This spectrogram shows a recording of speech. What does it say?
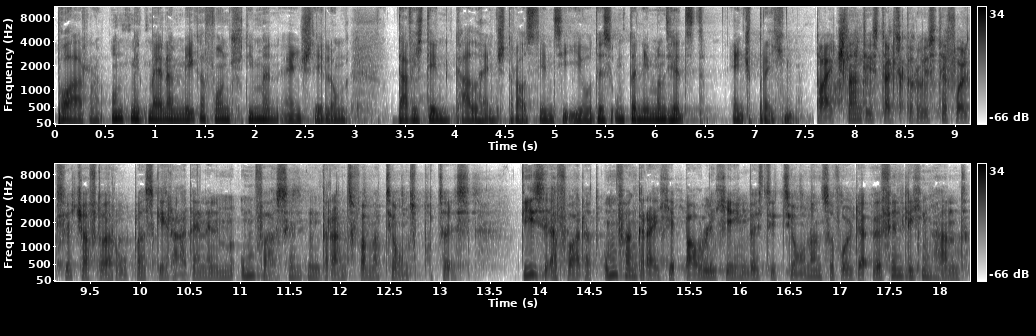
POR. Und mit meiner Megafon-Stimmeneinstellung darf ich den Karl-Heinz Strauß, den CEO des Unternehmens, jetzt einsprechen. Deutschland ist als größte Volkswirtschaft Europas gerade in einem umfassenden Transformationsprozess. Dies erfordert umfangreiche bauliche Investitionen sowohl der öffentlichen Hand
